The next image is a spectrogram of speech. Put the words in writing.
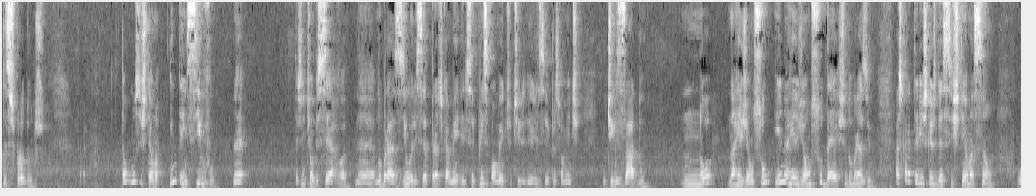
desses produtos. Então, no sistema intensivo, né, a gente observa né, no Brasil ele ser praticamente, ele ser principalmente, ele ser principalmente utilizado no, na região sul e na região sudeste do Brasil. As características desse sistema são o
